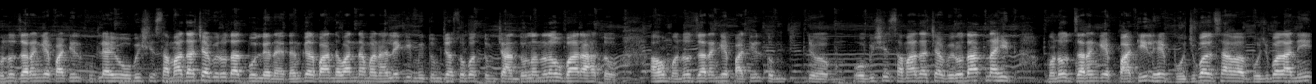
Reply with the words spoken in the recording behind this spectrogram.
मनोज जरांगे पाटील कुठल्याही ओबीसी समाजाच्या विरोधात बोलले नाही धनगर बांधवांना म्हणाले की मी तुमच्यासोबत तुमच्या आंदोलनाला उभा राहतो. अहो मनोज जरांगे पाटील तुम ओबीसी समाजाच्या विरोधात नाहीत. मनोज जरांगे पाटील हे भुजबळ सा- भुजबळांनी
